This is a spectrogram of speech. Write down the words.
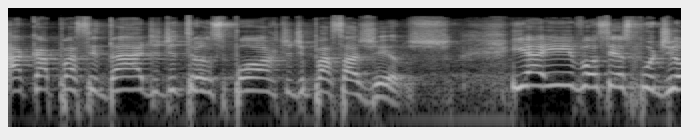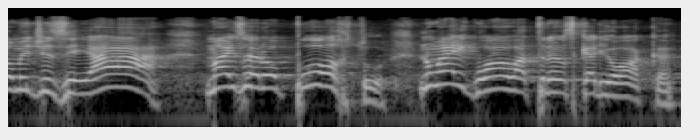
a capacidade de transporte de passageiros. E aí vocês podiam me dizer: ah, mas o aeroporto não é igual a Transcarioca.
